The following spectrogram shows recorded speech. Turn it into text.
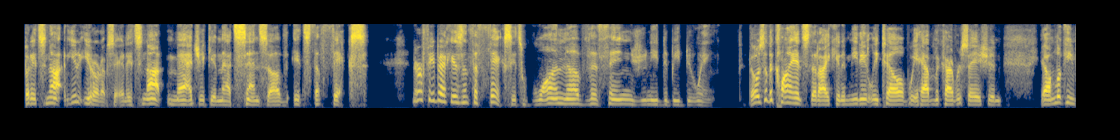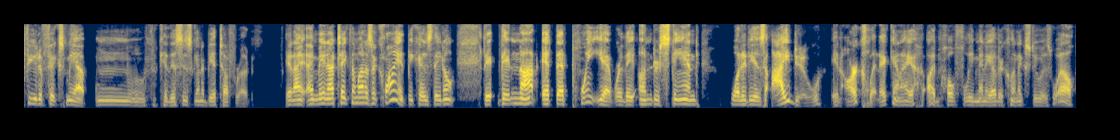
but it's not. You, you know what I'm saying? It's not magic in that sense of it's the fix. Neurofeedback isn't the fix. It's one of the things you need to be doing. Those are the clients that I can immediately tell we have the conversation yeah, I'm looking for you to fix me up. Mm, okay, this is going to be a tough road. And I, I, may not take them on as a client because they don't, they, they're not at that point yet where they understand what it is I do in our clinic. And I, I'm hopefully many other clinics do as well.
